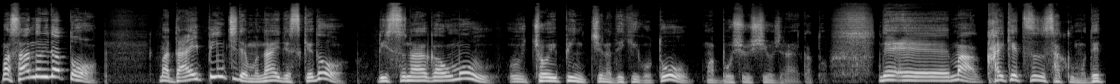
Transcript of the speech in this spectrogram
まあサンドリだとまあ大ピンチでもないですけどリスナーが思うちょいピンチな出来事をまあ募集しようじゃないかと。で、えーまあ解決策も出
